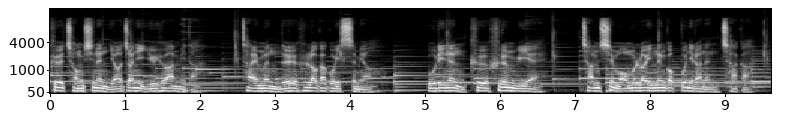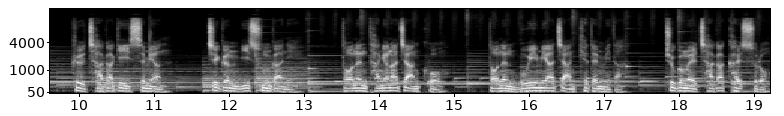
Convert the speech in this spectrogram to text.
그 정신은 여전히 유효합니다. 삶은 늘 흘러가고 있으며 우리는 그 흐름 위에 잠시 머물러 있는 것뿐이라는 자각. 그 자각이 있으면 지금 이 순간이 더는 당연하지 않고 더는 무의미하지 않게 됩니다. 죽음을 자각할수록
